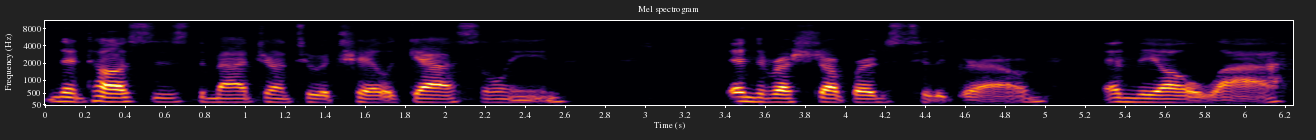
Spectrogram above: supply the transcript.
And then tosses the match onto a trail of gasoline. And the restaurant burns to the ground. And they all laugh.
